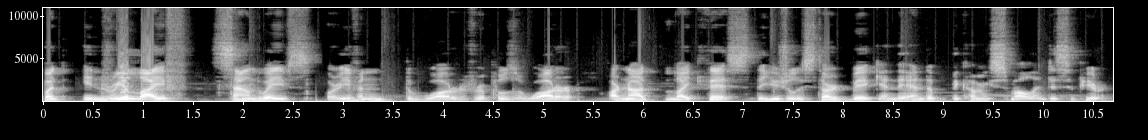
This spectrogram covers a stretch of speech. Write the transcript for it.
But in real life, sound waves or even the water, ripples of water are not like this. They usually start big and they end up becoming small and disappearing.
